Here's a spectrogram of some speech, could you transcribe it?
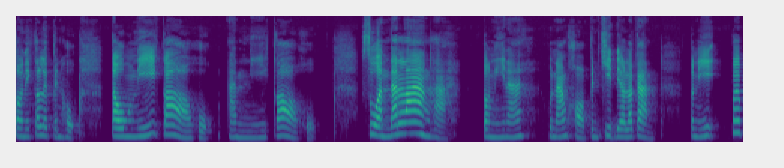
ตรงนี้ก็เลยเป็นหกตรงนี้ก็หกอันนี้ก็หกส่วนด้านล่างค่ะ ตรงนี้นะ คุณน้ำขอเป็นขีดเดียวแล้วกัน ตัวนี้ปึ๊บ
